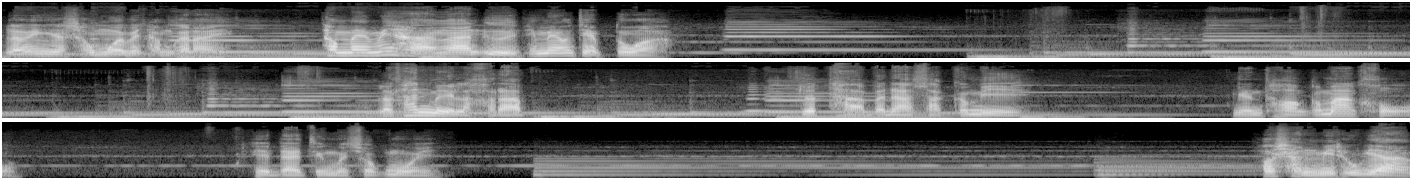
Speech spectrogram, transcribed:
แล้วเองจะชกมวยไปทำกระไรทำไมไม่หางานอื่นที่ไม่ต้องเจ็บตัว แล้วท่านหมื่นล่ะครับยศถาบรรดาศักดิ์ก็มี เงินทองก็มากโข เหตุใดจึงมาชกมวย เพราะฉันมีทุกอย่าง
